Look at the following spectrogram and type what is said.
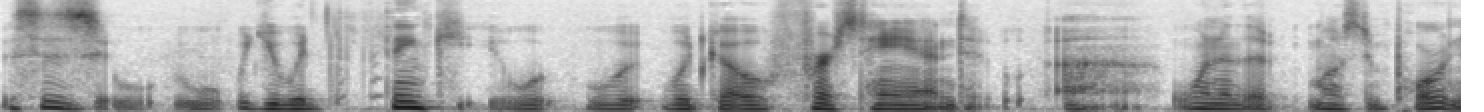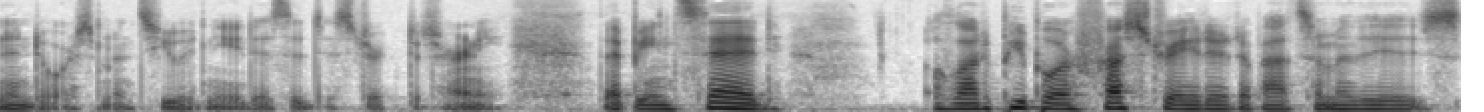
This is, you would think, w- would go firsthand. Uh, one of the most important endorsements you would need as a district attorney. That being said, a lot of people are frustrated about some of these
